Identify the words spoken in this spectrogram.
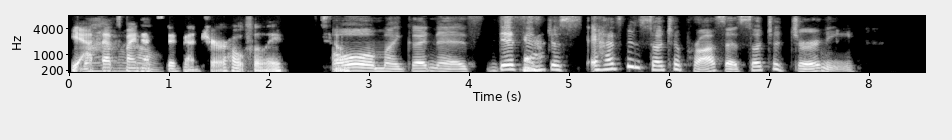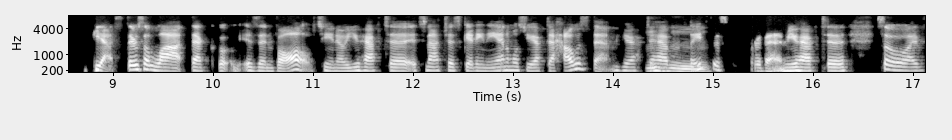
yeah, that's my next adventure, hopefully. So Oh my goodness. This is just, it has been such a process, such a journey. yes, there's a lot that is involved. You know, you have to, it's not just getting the animals, you have to house them. You have to have Mm-hmm. places for them. You have to, so I've,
